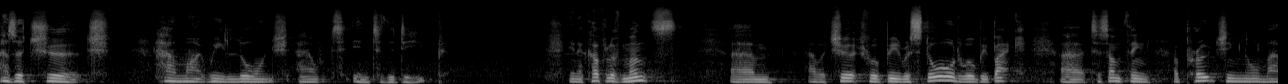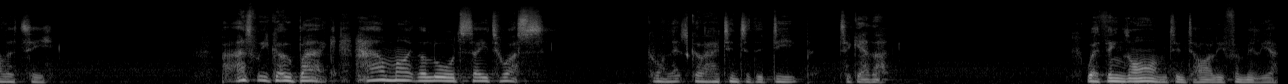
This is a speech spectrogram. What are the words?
As a church, how might we launch out into the deep? In a couple of months, um, our church will be restored, we'll be back uh, to something approaching normality. But as we go back, how might the Lord say to us, Come on, let's go out into the deep together, where things aren't entirely familiar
